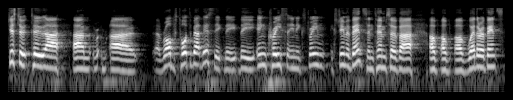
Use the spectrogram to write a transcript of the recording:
Just to, to uh, um, uh, uh, Rob's talked about this, the, the, the, increase in extreme, extreme events in terms of, uh, of, of, of, weather events.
